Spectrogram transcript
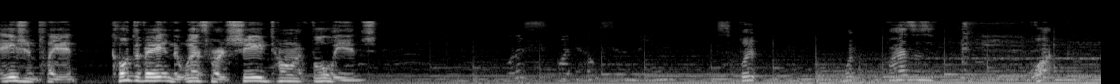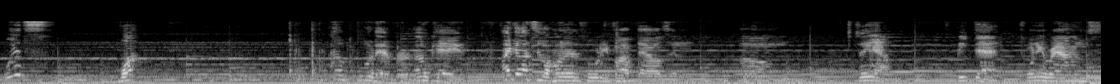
Asian plant cultivated in the West for its shade tolerant foliage. What is what hostess mean? Split. What? Why is this? What? What's? What? Oh, whatever. Okay. I got to 145,000. Um. So yeah. Beat that. 20 rounds.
